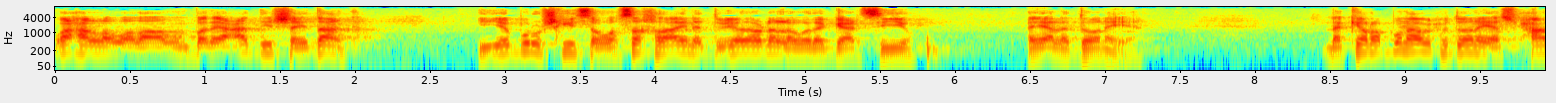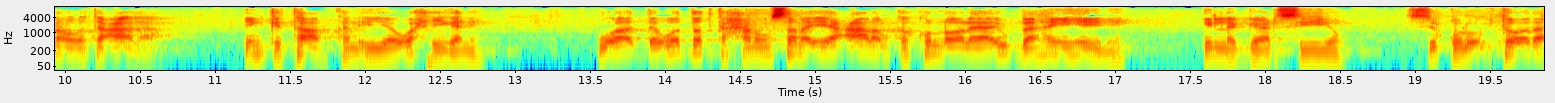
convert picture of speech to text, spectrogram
Waxaa la wadaa uun badeecadii shaydaanka iyo burushkiisa wasakhdaa in adduunyadao dhan la wada gaadhsiiyo. Ayaa la doonayaa. Laakiin rabbuna wuxuu doonayaa subxaanahu wa tacaala in kitaabkan iyo waxyigani waa dawo dadka xanuunsanaya ee caalamka ku noole ay u baahan yihiin in la gaadhsiiyo si quluubtooda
